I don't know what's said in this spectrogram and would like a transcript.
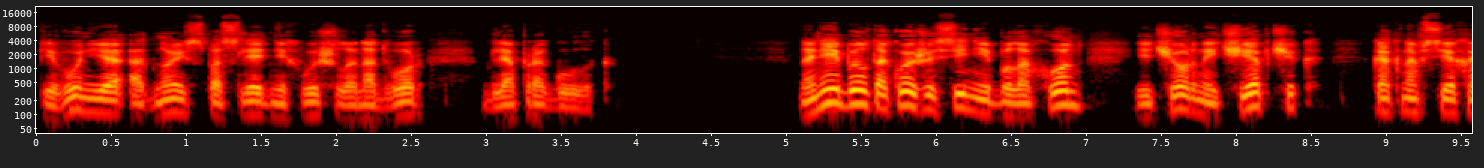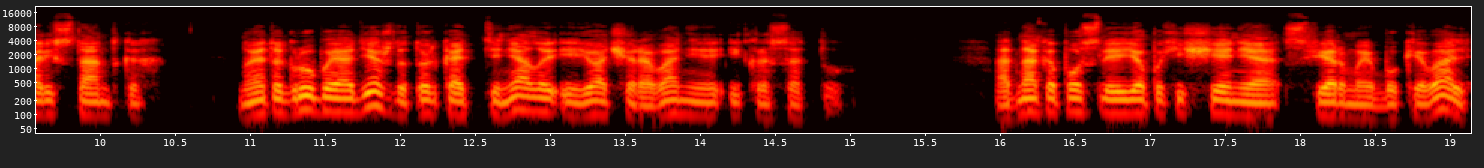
Пивунья одной из последних вышла на двор для прогулок. На ней был такой же синий балахон и черный чепчик, как на всех арестантках, но эта грубая одежда только оттеняла ее очарование и красоту. Однако после ее похищения с фермы Букеваль,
